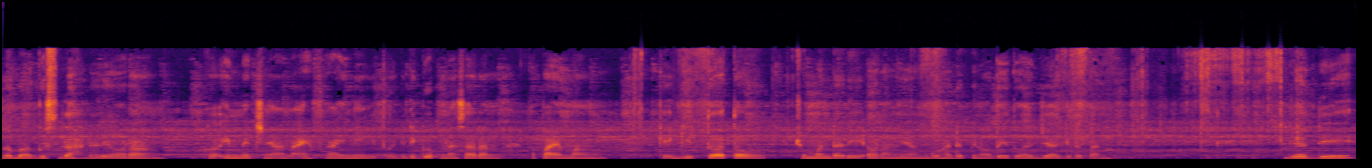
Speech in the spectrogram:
gak bagus lah dari orang ke image-nya anak FK ini gitu. Jadi gue penasaran apa emang kayak gitu atau cuman dari orang yang gue hadapin waktu itu aja gitu kan. Jadi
